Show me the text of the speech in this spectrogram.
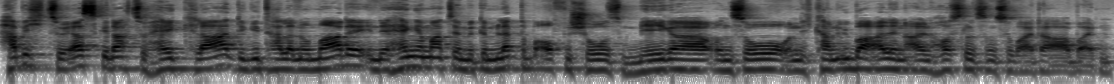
Habe ich zuerst gedacht, so hey klar, digitaler Nomade in der Hängematte mit dem Laptop auf dem Schoß, mega und so und ich kann überall in allen Hostels und so weiter arbeiten.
